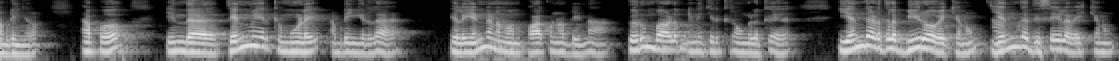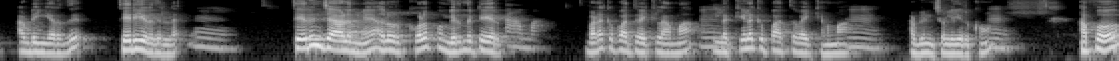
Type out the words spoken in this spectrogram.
அப்படிங்கிறோம். அப்போது இந்த தென்மேற்கு மூலை அப்படிங்கிறத இதில் என்ன நம்ம பார்க்கணும் அப்படின்னா பெரும்பாலும் இன்னைக்கு இருக்கிறவங்களுக்கு எந்த இடத்துல பீரோ வைக்கணும் எந்த திசையில் வைக்கணும் அப்படிங்கிறது தெரியறதில்ல. தெரிஞ்சாலுமே அதில் ஒரு குழப்பம் இருந்துகிட்டே இருக்கும். வடக்கு பார்த்து வைக்கலாமா. இல்லை கிழக்கு பார்த்து வைக்கணுமா? அப்படின்னு சொல்லி இருக்கும். அப்போது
